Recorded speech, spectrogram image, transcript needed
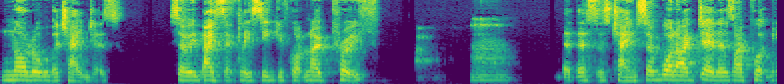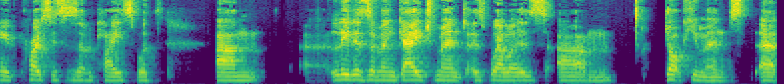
not all the changes." So he basically said, "You've got no proof." Mm that this has changed. So what I did is I put new processes in place with um, uh, letters of engagement as well as um, documents, uh,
